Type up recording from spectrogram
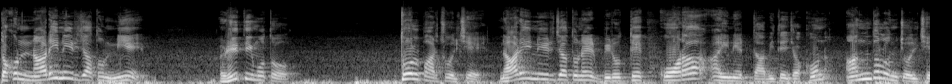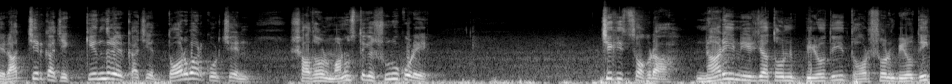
তখন নারী নির্যাতন নিয়ে রীতিমতো তোলপাড় চলছে। নারী নির্যাতনের বিরুদ্ধে কড়া আইনের দাবিতে যখন আন্দোলন চলছে, রাজ্যের কাছে, কেন্দ্রের কাছে দরবার করছেন সাধারণ মানুষ থেকে শুরু করে চিকিৎসকরা, নারী নির্যাতন বিরোধী, ধর্ষণ বিরোধী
